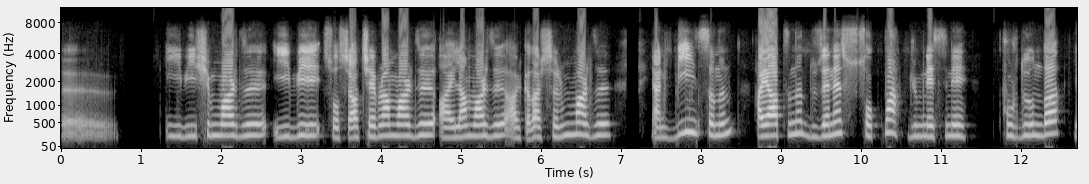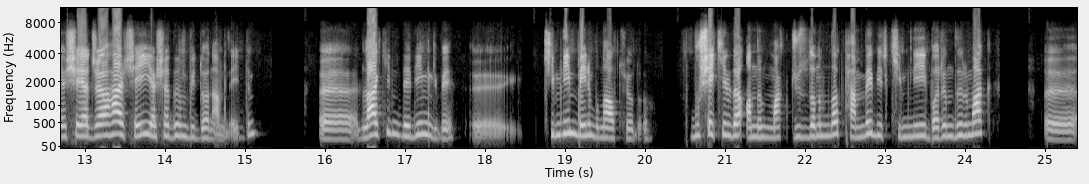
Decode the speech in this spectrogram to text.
Ee, iyi bir işim vardı, iyi bir sosyal çevrem vardı, ailem vardı, arkadaşlarım vardı. Yani bir insanın hayatını düzene sokma cümlesini kurduğunda yaşayacağı her şeyi yaşadığım bir dönemdeydim. Ee, lakin dediğim gibi e, kimliğim beni bunaltıyordu. Bu şekilde anılmak, cüzdanımda pembe bir kimliği barındırmak e,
